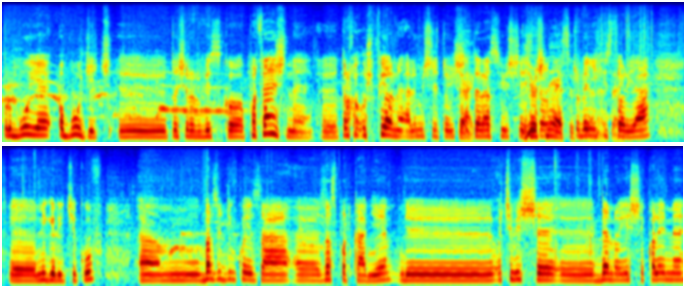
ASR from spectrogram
próbuje obudzić y, to środowisko potężne, y, trochę uśpione, ale myślę, że to już Tak. teraz już, się, Już to, nie jest to będzie uśpione, tak. historia y, Nigeryjczyków. Bardzo dziękuję za, e, za spotkanie. Y, oczywiście y, będą jeszcze kolejne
